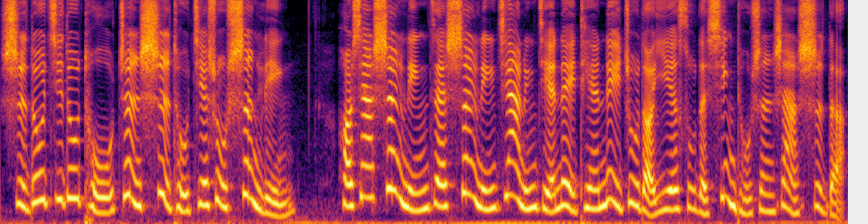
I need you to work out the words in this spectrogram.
许多基督徒正试图接受圣灵，好像圣灵在圣灵降临节那天内住到耶稣的信徒身上似的。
